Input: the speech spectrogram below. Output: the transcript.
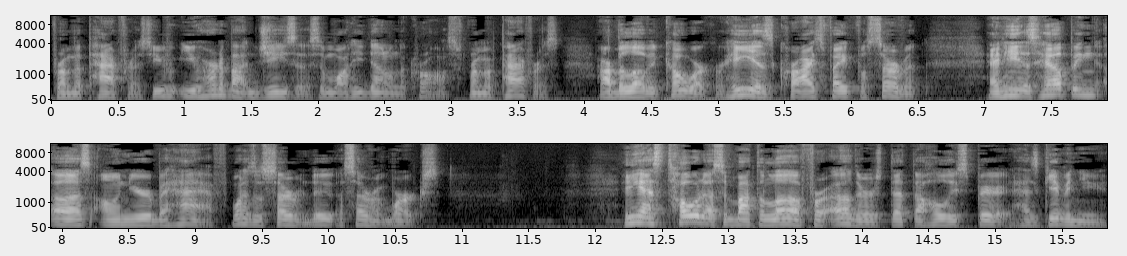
from Epaphras. You, you heard about Jesus and what he done on the cross from Epaphras, our beloved co-worker. He is Christ's faithful servant, and he is helping us on your behalf. What does a servant do? A servant works. He has told us about the love for others that the Holy Spirit has given you.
